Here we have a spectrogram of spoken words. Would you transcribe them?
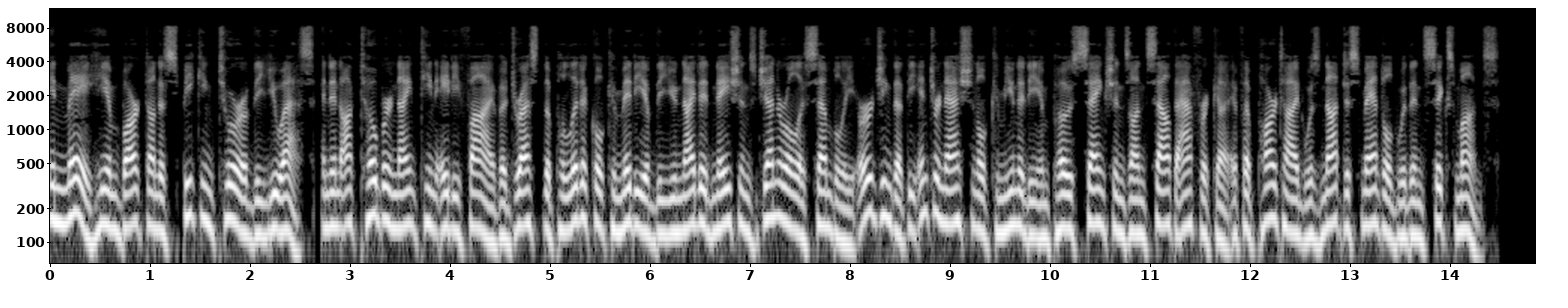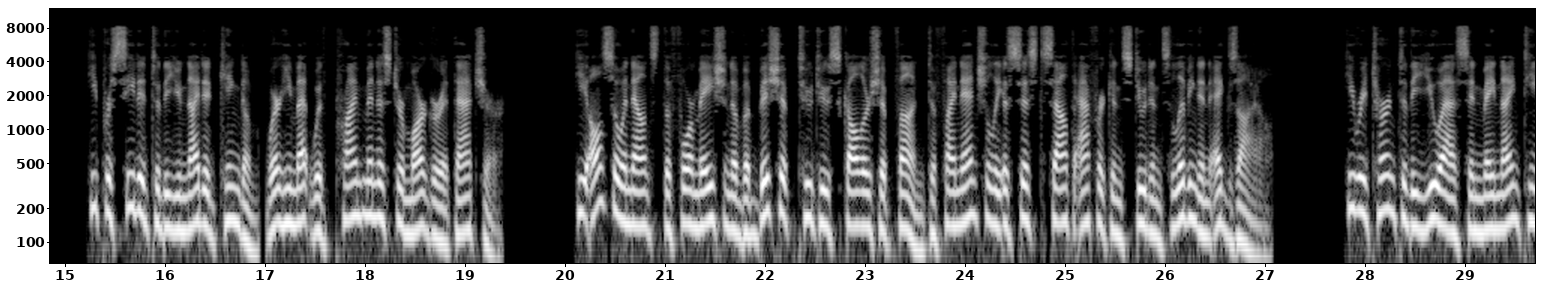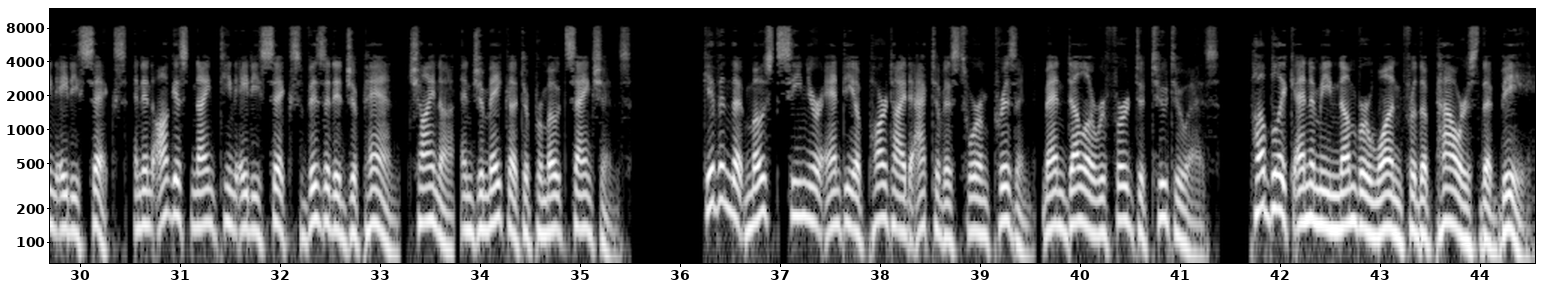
In May he embarked on a speaking tour of the U.S., and in October 1985 addressed the Political Committee of the United Nations General Assembly urging that the international community impose sanctions on South Africa if apartheid was not dismantled within six months. He proceeded to the United Kingdom, where he met with Prime Minister Margaret Thatcher. He also announced the formation of a Bishop Tutu Scholarship Fund to financially assist South African students living in exile. He returned to the U.S. in May 1986, and in August 1986 visited Japan, China, and Jamaica to promote sanctions. Given that most senior anti-apartheid activists were imprisoned, Mandela referred to Tutu as, "...public enemy number one for the powers that be."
